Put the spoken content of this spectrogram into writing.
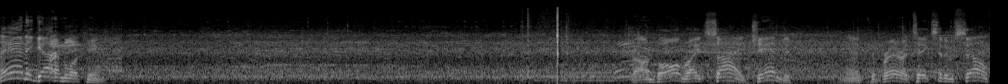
And he got him looking. Ground ball right side jammed it and Cabrera takes it himself.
